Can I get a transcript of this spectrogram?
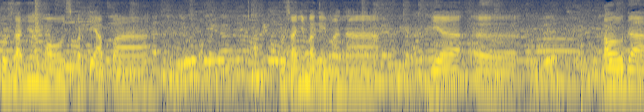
perusahaannya mau seperti apa? Perusahaannya bagaimana dia eh, kalau udah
